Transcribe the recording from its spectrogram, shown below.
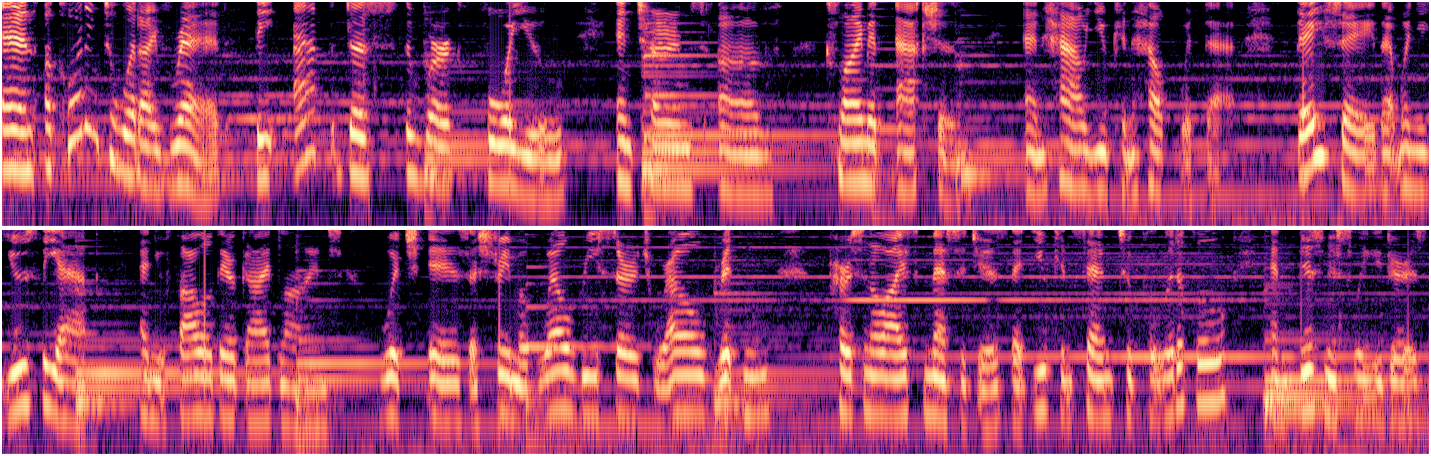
And according to what I've read, the app does the work for you in terms of climate action and how you can help with that. They say that when you use the app and you follow their guidelines, which is a stream of well researched, well written, personalized messages that you can send to political and business leaders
